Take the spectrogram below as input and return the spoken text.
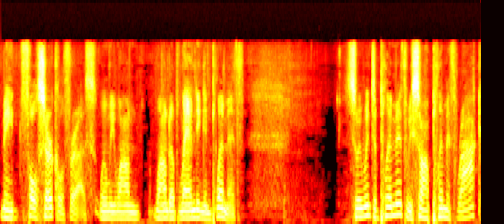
made full circle for us when we wound wound up landing in Plymouth. So we went to Plymouth. We saw Plymouth Rock.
